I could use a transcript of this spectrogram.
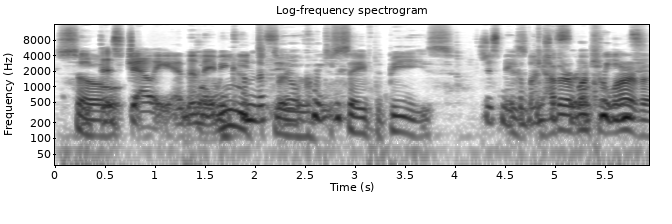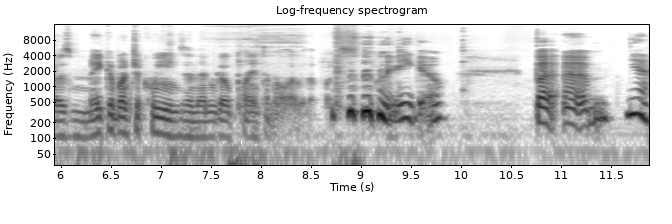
So eat this jelly, and then they become the fertile queen. to save the bees Just make a bunch of gather a bunch queens. of larvas, make a bunch of queens, and then go plant them all over the place. there you go. But um, yeah,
